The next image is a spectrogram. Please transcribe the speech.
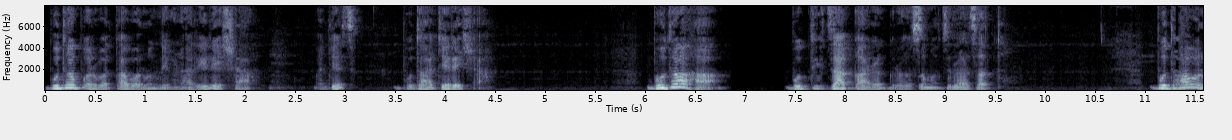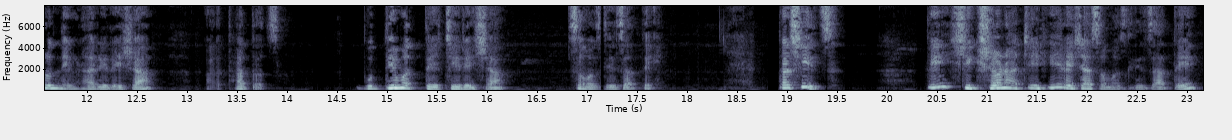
बुध पर्वतावरून निघणारी रेषा म्हणजेच बुधाची रेषा. बुध हा बुद्धीचा कारग्रह समजला जातो. बुधावरून निघणारी रेषा अर्थातच बुद्धिमत्तेची रेषा समजली जाते. तशीच ती शिक्षणाची ही रेषा समजली जाते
